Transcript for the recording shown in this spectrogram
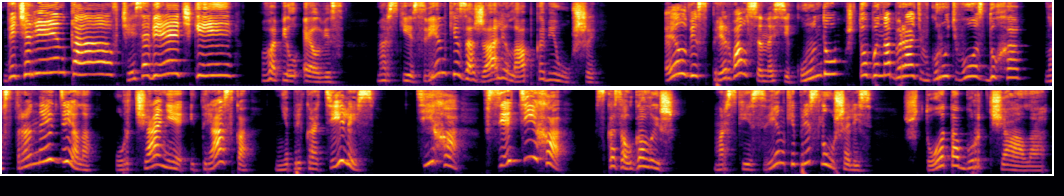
«Вечеринка в честь овечки!» – вопил Элвис. Морские свинки зажали лапками уши. Элвис прервался на секунду, чтобы набрать в грудь воздуха, но странное дело, урчание и тряска не прекратились. «Тихо! Все тихо!» – сказал Галыш. Морские свинки прислушались. Что-то бурчало,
